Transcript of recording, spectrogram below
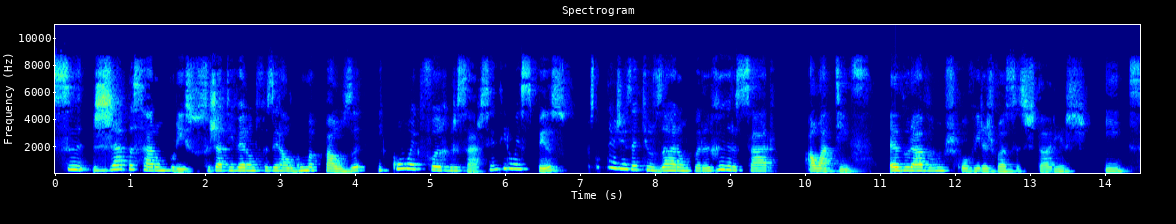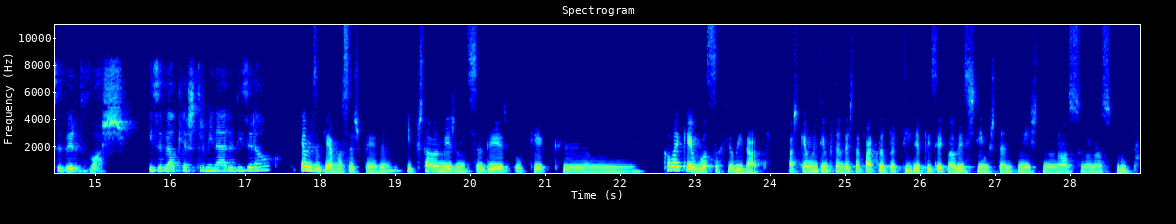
se já passaram por isso, se já tiveram de fazer alguma pausa e como é que foi regressar. Sentiram esse peso? Que estratégias é que usaram para regressar ao ativo? Adorávamos ouvir as vossas histórias e saber de vós. Isabel, queres terminar a dizer algo? Ficamos aqui à vossa espera e gostava mesmo de saber o que é que. Qual é que é a vossa realidade? Acho que é muito importante esta parte da partilha, por isso é que nós insistimos tanto nisto no nosso, no nosso grupo.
